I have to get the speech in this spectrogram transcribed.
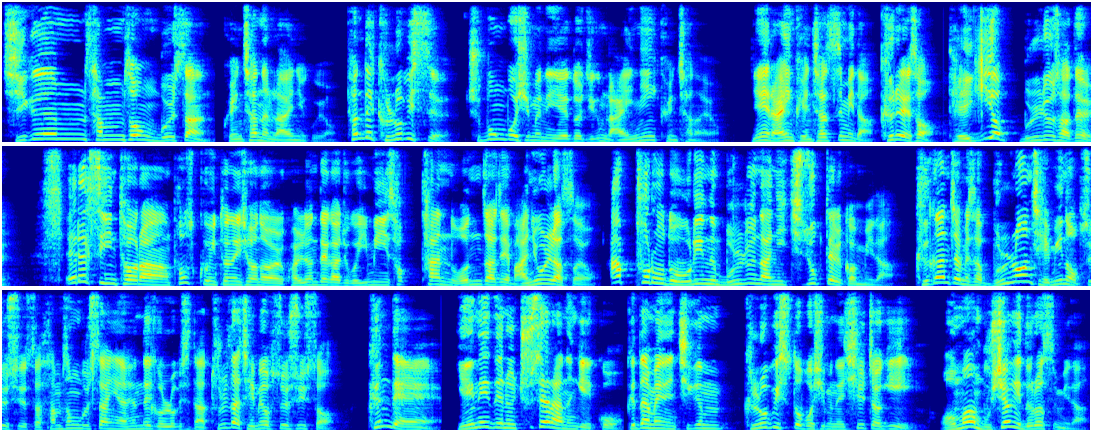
지금 삼성 물산 괜찮은 라인이고요. 현대글로비스 주봉 보시면 얘도 지금 라인이 괜찮아요. 얘 라인 괜찮습니다. 그래서 대기업 물류사들 LX 인터랑 포스코 인터내셔널 관련돼 가지고 이미 석탄 원자재 많이 올렸어요. 앞으로도 우리는 물류난이 지속될 겁니다. 그 관점에서 물론 재미는 없을 수 있어. 삼성물산이나 현대글로비스나 둘 다 재미없을 수 있어. 근데 얘네들은 추세라는 게 있고 그 다음에는 지금 글로비스도 보시면 실적이 어마무시하게 늘었습니다.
